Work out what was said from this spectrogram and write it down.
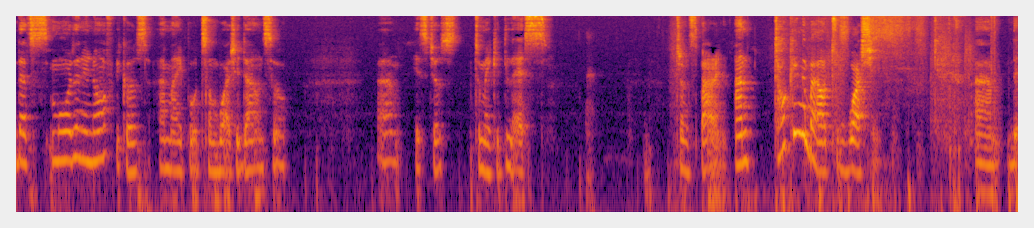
that's more than enough because I might put some washi down so um, it's just to make it less transparent. And talking about washing, um, there,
